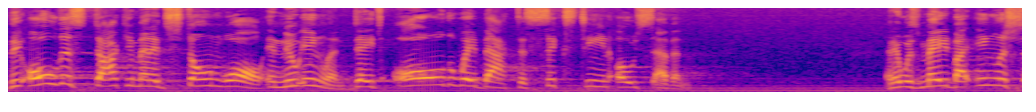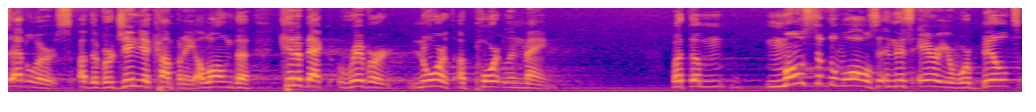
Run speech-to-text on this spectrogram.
The oldest documented stone wall in New England dates all the way back to 1607. And it was made by English settlers of the Virginia Company along the Kennebec River north of Portland, Maine. But the, most of the walls in this area were built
